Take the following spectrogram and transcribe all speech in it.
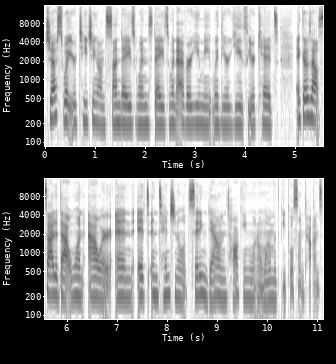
just what you're teaching on Sundays, Wednesdays, whenever you meet with your youth, your kids. It goes outside of that one hour and it's intentional. It's sitting down and talking one on one with people sometimes.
